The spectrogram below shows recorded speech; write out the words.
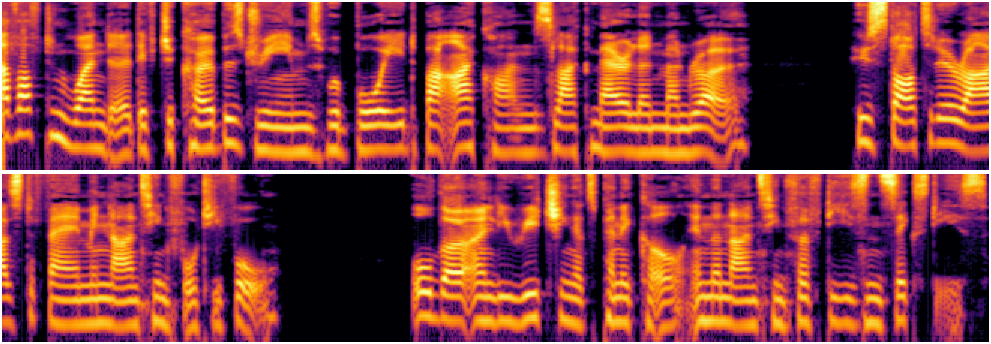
I've often wondered if Jacoba's dreams were buoyed by icons like Marilyn Monroe, who started her rise to fame in 1944, although only reaching its pinnacle in the 1950s and 60s.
